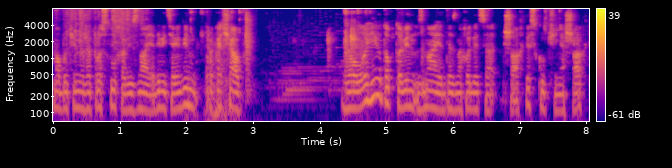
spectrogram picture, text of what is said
мабуть, він вже прослухав і знає. Дивіться, він прокачав геологію, тобто він знає, де знаходяться шахти, скупчення шахт.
